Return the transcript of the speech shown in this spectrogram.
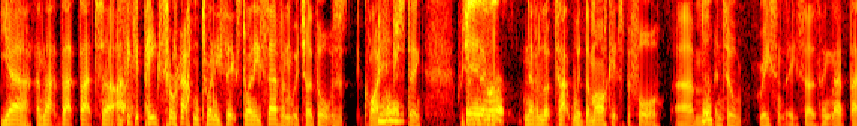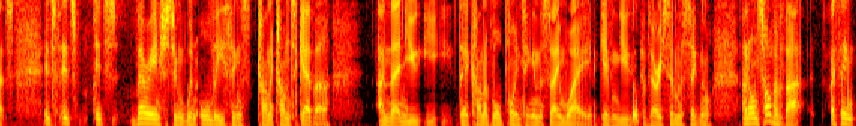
Yeah, and that that that uh, I think it peaks around 26, 27, which I thought was quite yeah. interesting, which I've never never looked at with the markets before um, until recently. So I think that that's it's it's it's very interesting when all these things kind of come together and then you, you, they're kind of all pointing in the same way and giving you a very similar signal. And on top of that, I think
